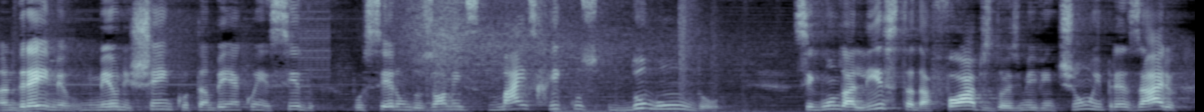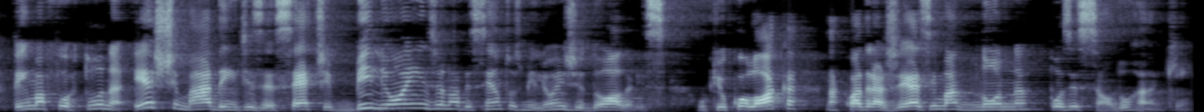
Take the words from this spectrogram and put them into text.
Andrei Melnichenko também é conhecido por ser um dos homens mais ricos do mundo. Segundo a lista da Forbes 2021, o empresário tem uma fortuna estimada em 17 bilhões e 900 milhões de dólares, o que o coloca na 49ª posição do ranking.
